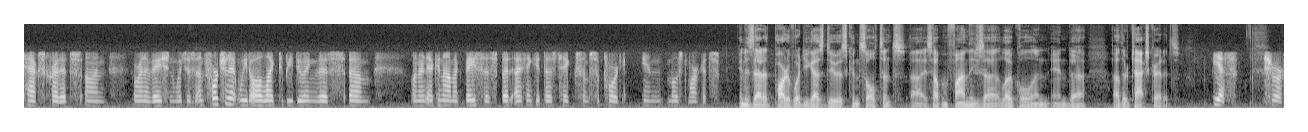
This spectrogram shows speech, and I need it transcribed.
tax credits on a renovation, which is unfortunate. We'd all like to be doing this um, on an economic basis, but I think it does take some support in most markets. And is that a part of what you guys do as consultants? Uh, is helping find these uh, local and and uh, other tax credits? Yes, sure.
